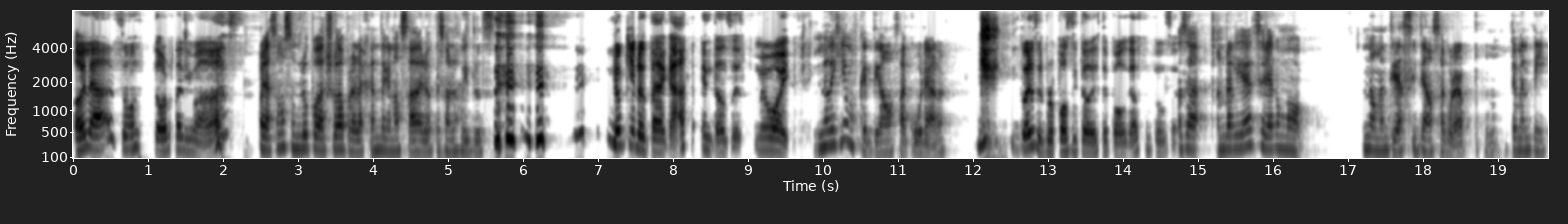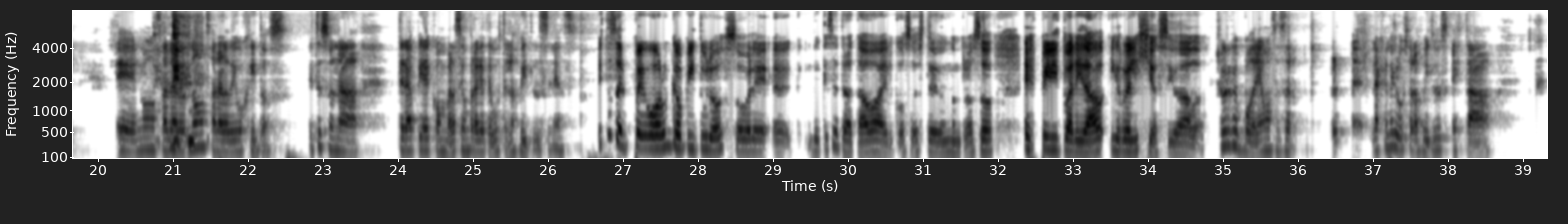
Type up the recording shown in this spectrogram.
Hola, somos Torta Animadas. Hola, somos un grupo de ayuda para la gente que no sabe lo que son los Beatles. No quiero estar acá, entonces me voy. No dijimos que te íbamos a curar. ¿Cuál es el propósito de este podcast entonces? O sea, en realidad sería como. No, mentira, sí te vamos a curar. Te mentí. Eh, no, vamos a hablar, no vamos a hablar de dibujitos. Esto es una terapia de conversión para que te gusten los Beatles, Inés. Este es el peor capítulo sobre eh, de qué se trataba el coso este de Don Controso, espiritualidad y religiosidad. Yo creo que podríamos hacer. eh, La gente que le gusta los Beatles está.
